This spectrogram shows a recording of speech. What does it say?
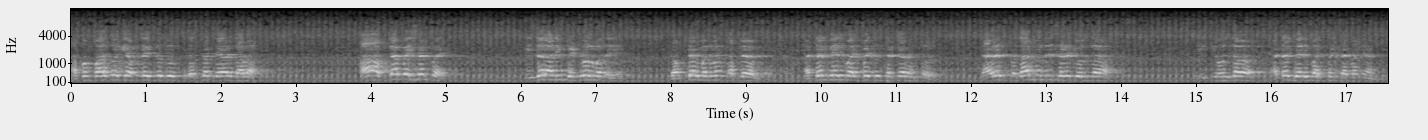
आपण पाहतो की आपल्या इथं जो रस्ता तयार झाला हा आपल्या पैशाचा आहे. डिझेल आणि पेट्रोलमध्ये डॉक्टर मनमोहन आपल्या अटल बिहारी वाजपेयीचं सरकार होतं. त्यावेळेस प्रधानमंत्री सडक योजना ही योजना अटल बिहारी वाजपेयी साहेबांनी आणली.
